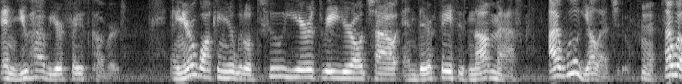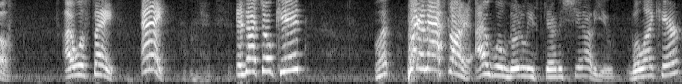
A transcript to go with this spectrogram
and you have your face covered, and you're walking your little two year, three year old child and their face is not masked, I will yell at you. I will. I will say, hey, is that your kid? What? Put a mask on it! I will literally scare the shit out of you. Will I care?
